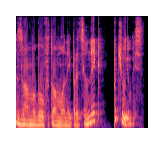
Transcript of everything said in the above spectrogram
З вами був втомлений працівник. Почуємось.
